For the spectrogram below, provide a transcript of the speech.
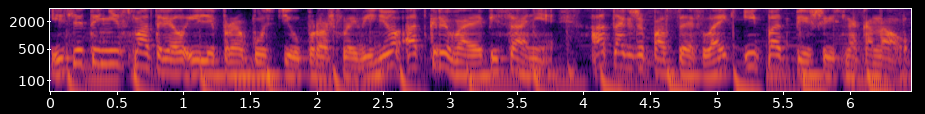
Если ты не смотрел или пропустил прошлое видео, открывай описание, а также поставь лайк и подпишись на канал.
